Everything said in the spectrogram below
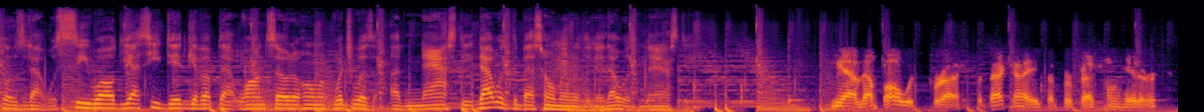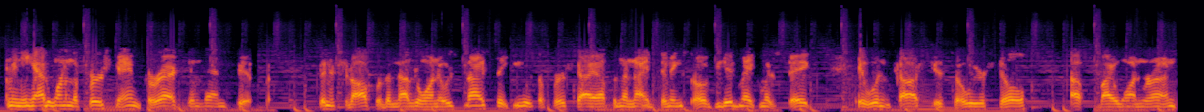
closed it out with Sewald. Yes, he did give up that Juan Soto homer, which was a nasty. That was the best home run of the day. That was nasty. Yeah, that ball was crushed, but that guy is a professional hitter. I mean, he had one in the first game, correct, and then finished it off with another one. It was nice that he was the first guy up in the ninth inning, so if you did make a mistake, it wouldn't cost you. So we were still up by one run.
